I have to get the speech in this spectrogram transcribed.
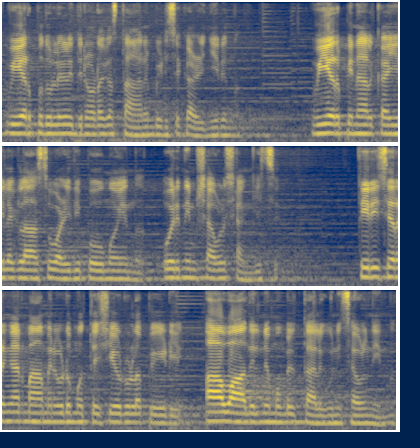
വിയർപ്പ് തുള്ളിൽ ഇതിനോടകം സ്ഥാനം പിടിച്ച് കഴിഞ്ഞിരുന്നു. വിയർപ്പിനാൽ കയ്യിലെ ഗ്ലാസ് വഴുതി പോകുമോ എന്ന് ഒരു നിമിഷം അവൾ ശങ്കിച്ചു. തിരിച്ചിറങ്ങാൻ മാമനോടും മുത്തശ്ശിയോടുള്ള പേടിയിൽ ആ വാതിലിന്റെ മുമ്പിൽ തലകുനിച്ചവൾ നിന്നു.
